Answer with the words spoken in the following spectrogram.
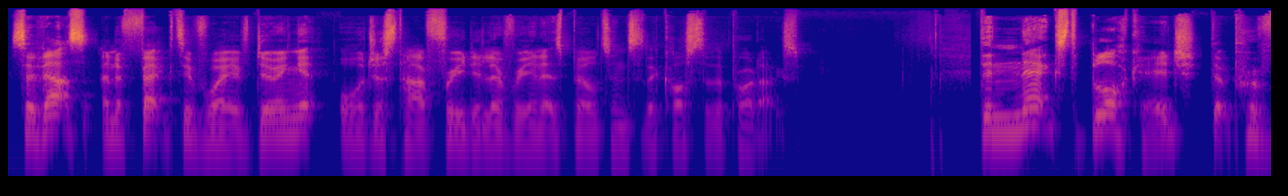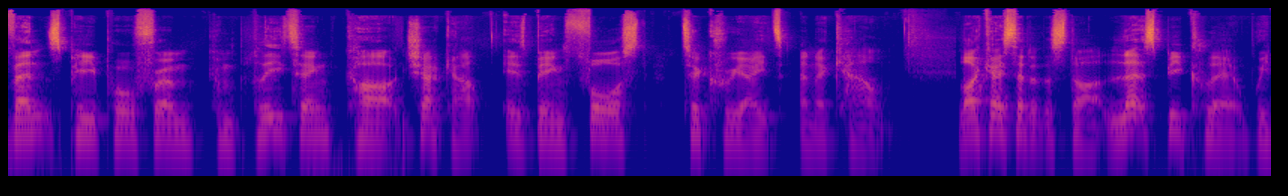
So that's an effective way of doing it, or just have free delivery and it's built into the cost of the products. The next blockage that prevents people from completing cart checkout is being forced to create an account. Like I said at the start, let's be clear. We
